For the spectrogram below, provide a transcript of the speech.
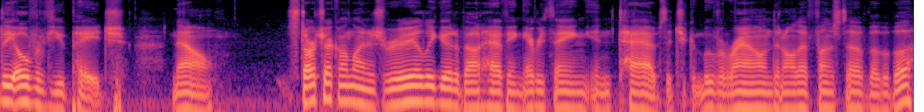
the overview page. Now, Star Trek Online is really good about having everything in tabs that you can move around and all that fun stuff, blah blah blah.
